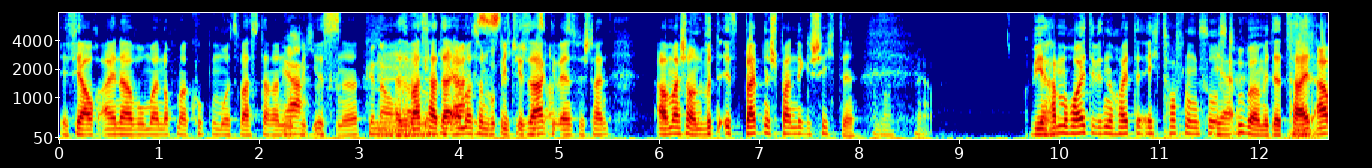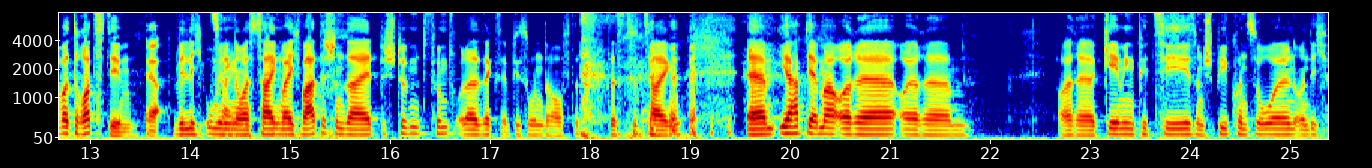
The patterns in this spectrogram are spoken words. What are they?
ist ja auch einer, wo man nochmal gucken muss, was daran ja, wirklich ist. Ne? Genau. Also was hat da Amazon wirklich gesagt? Die werden es bestreiten. Aber mal schauen, wird, es bleibt eine spannende Geschichte. Aber, ja. Wir haben heute, wir sind heute echt hoffnungslos ja. drüber mit der Zeit, aber trotzdem ja. will ich unbedingt zeigen. noch was zeigen, weil ich warte schon seit bestimmt fünf oder sechs Episoden drauf, das, das zu zeigen. ähm, ihr habt ja immer eure, eure eure Gaming-PCs und Spielkonsolen und ich,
